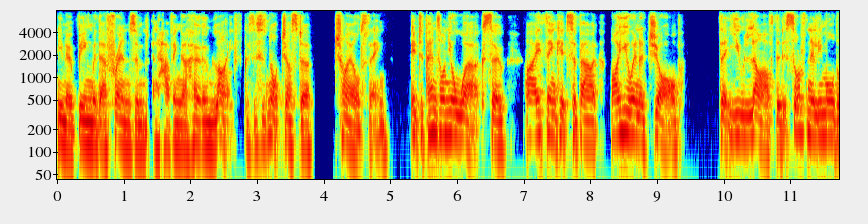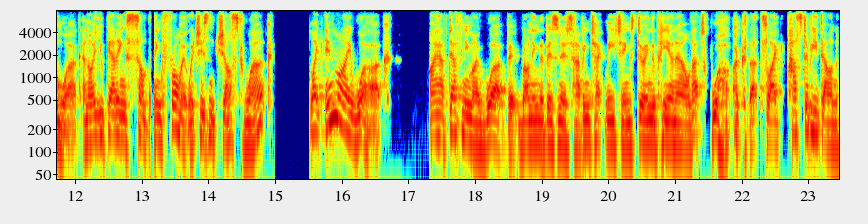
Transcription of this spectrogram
you know, being with their friends and, and having a home life? Because this is not just a child thing. It depends on your work. So I think it's about, are you in a job that you love that it's sort of nearly more than work? And are you getting something from it, which isn't just work? Like in my work, I have definitely my work bit, running the business, having tech meetings, doing the P&L. That's work. That's like has to be done.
